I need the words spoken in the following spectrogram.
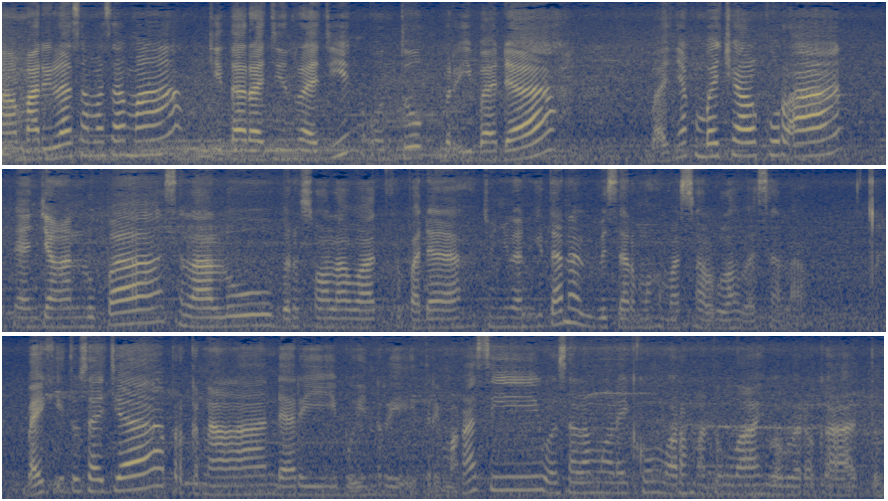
Nah, Marilah sama-sama kita rajin-rajin untuk beribadah Banyak membaca Al-Quran dan jangan lupa selalu bersolawat kepada junjungan kita Nabi besar Muhammad SAW. Baik itu saja perkenalan dari Ibu Indri. Terima kasih. Wassalamualaikum warahmatullahi wabarakatuh.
